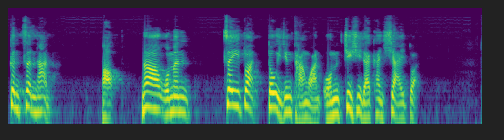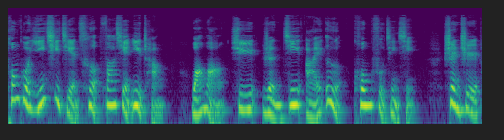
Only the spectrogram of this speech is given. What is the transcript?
更震撼啊。好，那我们这一段都已经谈完，我们继续来看下一段。通过仪器检测发现异常，往往需忍饥挨饿、空腹进行，甚至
